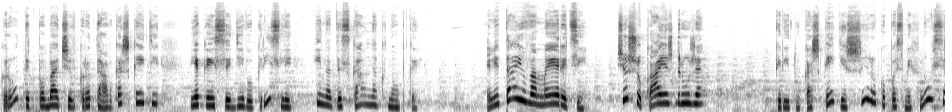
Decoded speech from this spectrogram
Кротик побачив крота в кашкеті, який сидів у кріслі і натискав на кнопки. Вітаю в Америці. Що шукаєш, друже? Кріт у кашкеті широко посміхнувся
